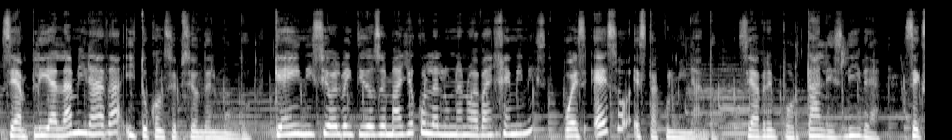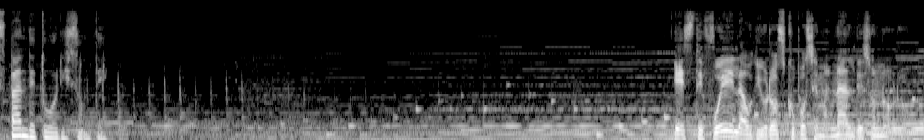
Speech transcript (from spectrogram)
Se amplía la mirada y tu concepción del mundo. ¿Qué inició el 22 de mayo con la luna nueva en Géminis? Pues eso está culminando. Se abren portales Libra, se expande tu horizonte. Este fue el Audioróscopo Semanal de Sonoro.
